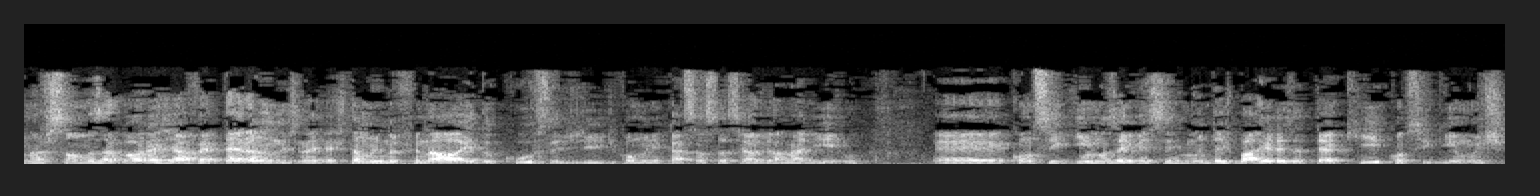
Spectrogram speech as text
Nós somos agora já veteranos, né? Já estamos no final aí do curso de, de comunicação social e jornalismo. É, conseguimos aí vencer muitas barreiras até aqui, conseguimos.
